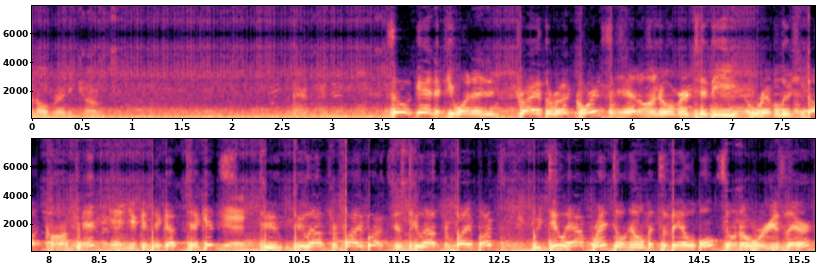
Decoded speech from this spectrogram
Run over any cones. So again, if you want to drive the road course, head on over to the revolution.com tent and you can pick up tickets to two laps for five bucks. Just two laps for five bucks. We do have rental helmets available, so no worries there.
